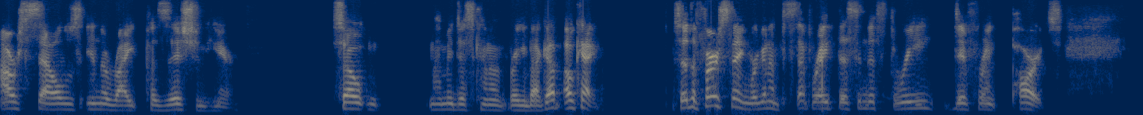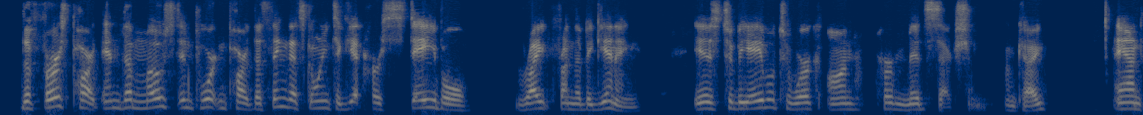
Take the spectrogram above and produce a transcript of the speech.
ourselves in the right position here? So let me just kind of bring it back up. Okay. So the first thing, we're going to separate this into three different parts. The first part and the most important part, the thing that's going to get her stable right from the beginning, is to be able to work on her midsection. Okay. And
